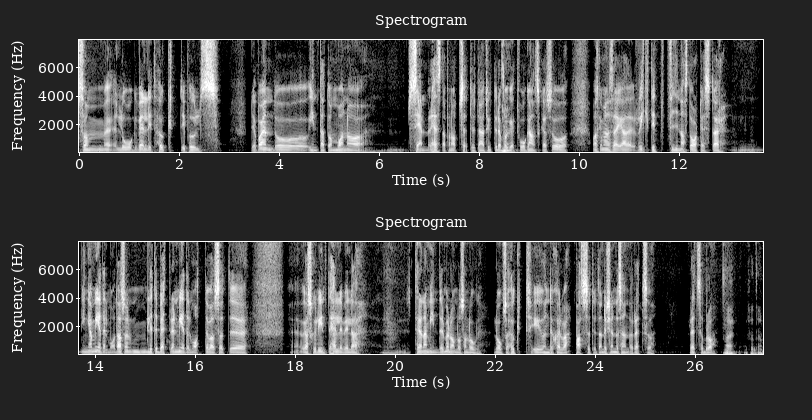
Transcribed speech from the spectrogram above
som eh, låg väldigt högt i puls. Det var ändå inte att de var några sämre hästar på något sätt utan jag tyckte det var mm. två ganska så, vad ska man säga, riktigt fina starthästar. Inga medelmått, alltså lite bättre än medelmått va så att eh, jag skulle inte heller vilja träna mindre med dem då som låg, låg så högt i, under själva passet utan det kändes ändå rätt så, rätt så bra. Nej, jag fattar.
